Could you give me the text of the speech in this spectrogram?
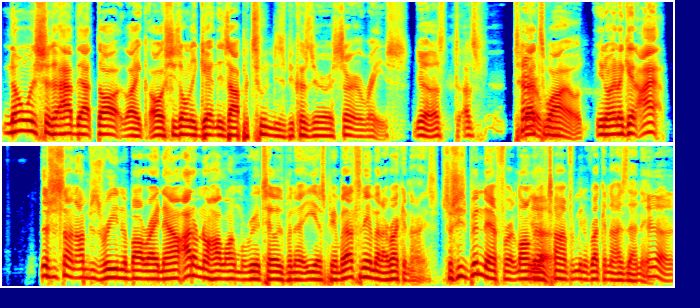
no one should have that thought like, oh, she's only getting these opportunities because they're a certain race. yeah, that's that's terrible. That's wild. You know, and again, I this is something I'm just reading about right now. I don't know how long Maria Taylor's been at ESPN, but that's a name that I recognize. So she's been there for a long Yeah. enough time for me to recognize that name. Yeah,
